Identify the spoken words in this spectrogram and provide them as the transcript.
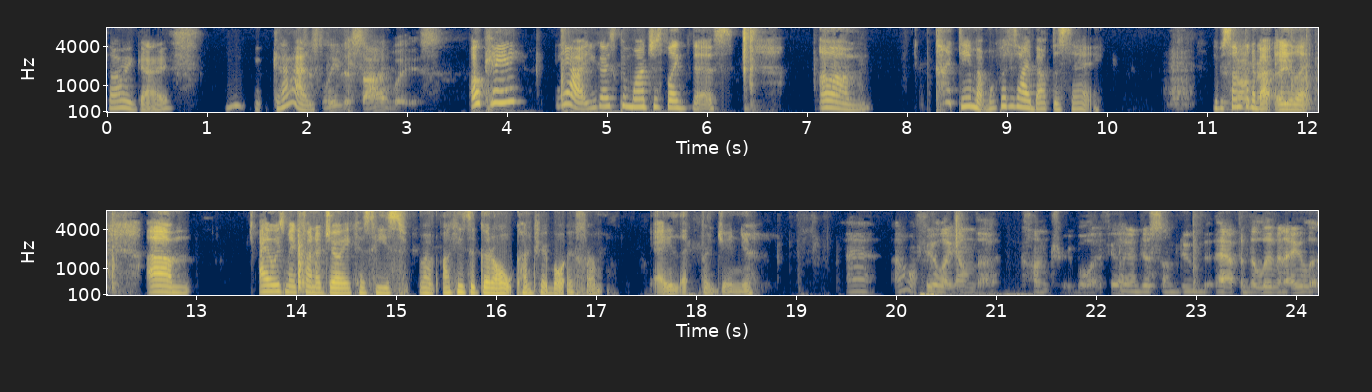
Sorry, guys. God. just leave it sideways. Okay. Yeah, you guys can watch us like this. Um, God damn it! What was I about to say? It was something about about Aylett. Um, I always make fun of Joey because he's from, uh, he's a good old country boy from Aylett, Virginia. Eh, I don't feel like I'm the country boy. I feel like I'm just some dude that happened to live in Aylett.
